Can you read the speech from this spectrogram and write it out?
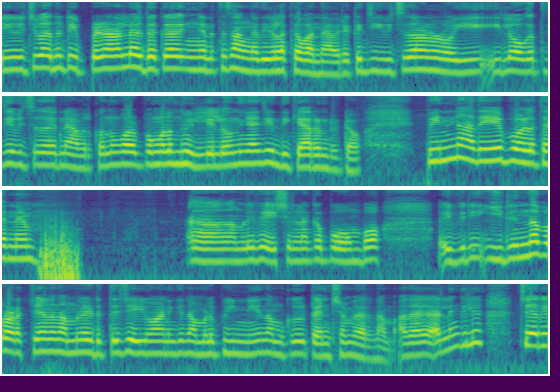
ജീവിച്ച് വന്നിട്ട് ഇപ്പോഴാണല്ലോ ഇതൊക്കെ ഇങ്ങനത്തെ സംഗതികളൊക്കെ വന്നത് അവരൊക്കെ ജീവിച്ചതാണല്ലോ ഈ ഈ ലോകത്ത് ജീവിച്ചത് തന്നെ. അവർക്കൊന്നും കുഴപ്പങ്ങളൊന്നും ഇല്ലല്ലോ എന്ന് ഞാൻ ചിന്തിക്കാറുണ്ട് കേട്ടോ പിന്നെ അതേപോലെ തന്നെ നമ്മൾ ഫേഷ്യലിനൊക്കെ പോകുമ്പോൾ ഇവർ ഇരുന്ന പ്രൊഡക്റ്റാണ് നമ്മൾ എടുത്ത് ചെയ്യുവാണെങ്കിൽ നമ്മൾ പിന്നെയും നമുക്ക് ടെൻഷൻ വരണം. അതായത് അല്ലെങ്കിൽ ചെറിയ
